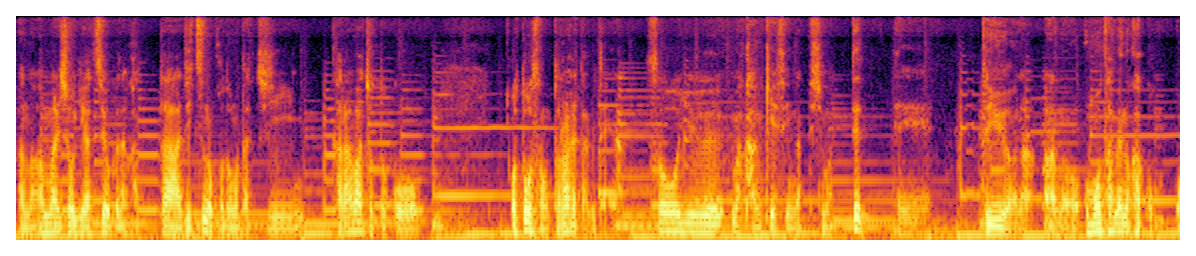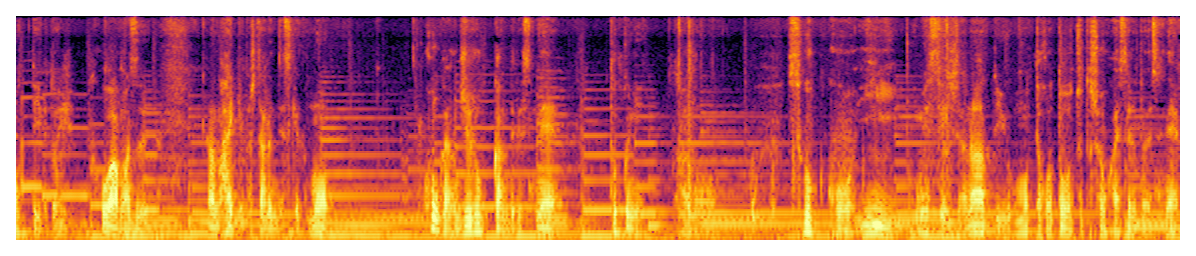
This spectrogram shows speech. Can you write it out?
あのあんまり将棋が強くなかった実の子供たちからはちょっとこうお父さんを取られたみたいなそういう、まあ、関係性になってしまって、えー、というようなあの重ための過去を持っているというところがまずあの背景としてあるんですけども今回の16巻でですね特にあのすごくこういいメッセージだなという思ったことをちょっと紹介するとですね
